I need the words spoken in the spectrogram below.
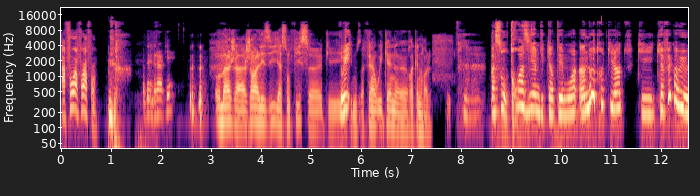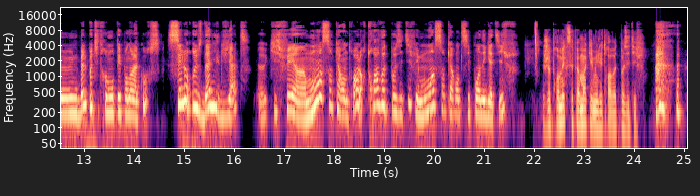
À fond, à fond, à fond. Des graviers. Hommage à Jean Alési et à son fils euh, qui, Oui. qui nous a fait un week-end euh, rock'n'roll. Passons au troisième du quintémoin, un autre pilote qui, qui a fait quand même une belle petite remontée pendant la course, c'est le russe Daniel Gviat, euh, qui fait un moins 143, alors trois votes positifs et moins 146 points négatifs. Je promets que c'est pas moi qui ai mis les trois votes positifs.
